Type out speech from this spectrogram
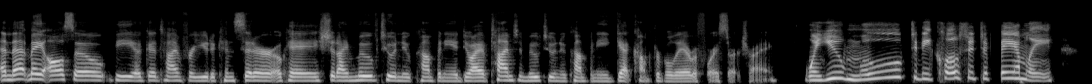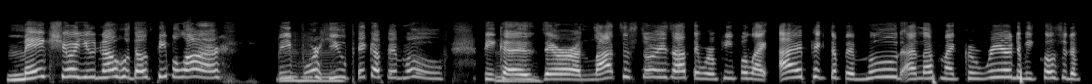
And that may also be a good time for you to consider, okay, should I move to a new company? Do I have time to move to a new company, get comfortable there before I start trying? when you move to be closer to family, make sure you know who those people are before mm-hmm. you pick up and move because mm-hmm. there are lots of stories out there where people like I picked up and moved I left my career to be closer to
